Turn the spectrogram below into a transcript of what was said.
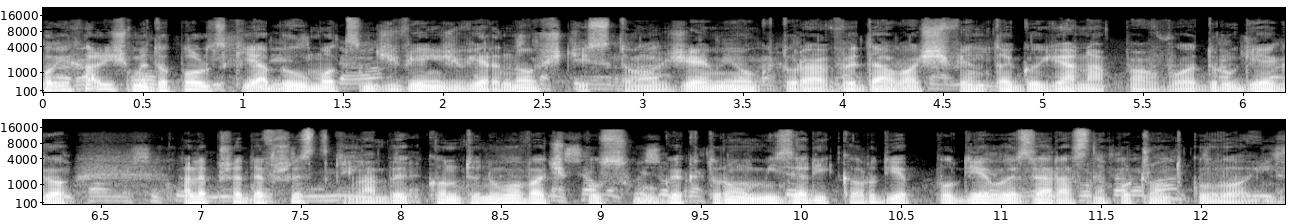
Pojechaliśmy do Polski, aby umocnić więź wierności z tą ziemią, która wydała świętego Jana Pawła II, ale przede wszystkim, aby kontynuować posługę, którą Misericordie podjęły zaraz na początku wojny.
